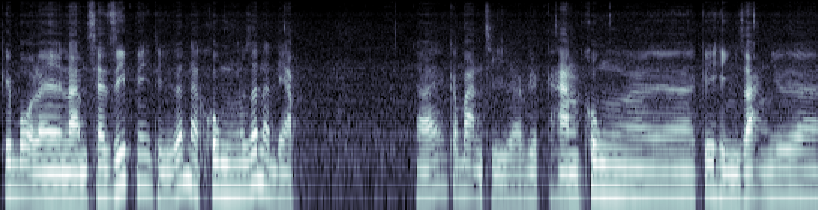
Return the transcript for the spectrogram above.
Cái bộ này làm xe Jeep ấy thì rất là khung, nó rất là đẹp. Đấy, các bạn chỉ à, việc hàn khung à, cái hình dạng như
